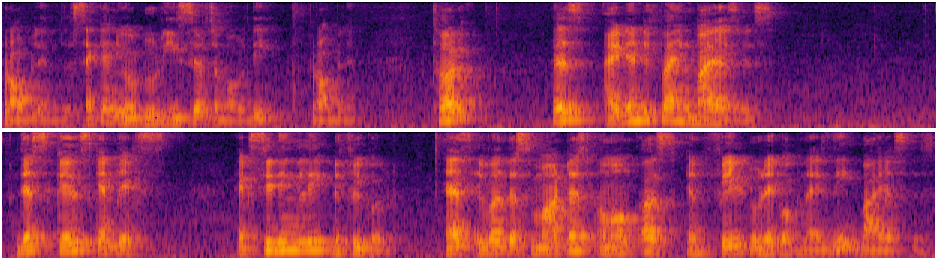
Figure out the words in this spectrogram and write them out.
problem. The second, you have to research about the problem. Third is identifying biases these skills can be ex exceedingly difficult as even the smartest among us can fail to recognize the biases.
